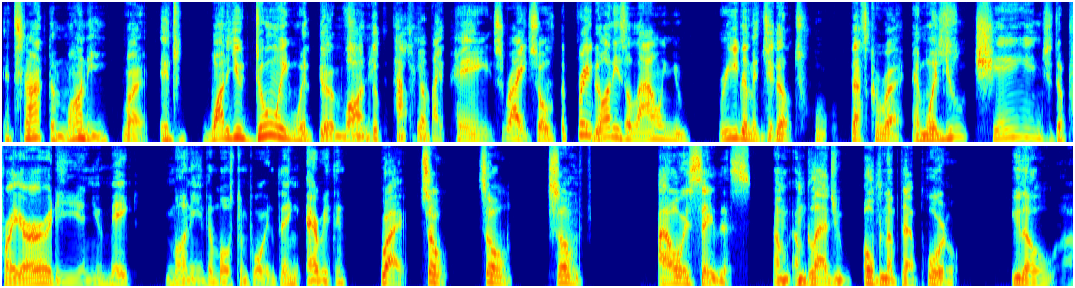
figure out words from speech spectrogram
it's not the money. right. It's what are you doing with your money? the How am I paying? It's right. So the the freedom. money's allowing you freedom. It's a tool. That's correct. And when you change the priority and you make money the most important thing, everything. Right. So, so, so I always say this. I'm, I'm glad you opened up that portal. You know, uh,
